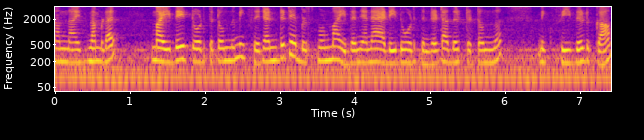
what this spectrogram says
നന്നായിട്ട് നമ്മുടെ മൈദ ഇട്ട് കൊടുത്തിട്ട് ഒന്ന് മിക്സ് രണ്ട് ടേബിൾ സ്പൂൺ മൈദ ഞാൻ ആഡ് ചെയ്ത് കൊടുത്തിട്ടുണ്ട് അത് ഇട്ടിട്ടൊന്ന് മിക്സ് ചെയ്തെടുക്കാം.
